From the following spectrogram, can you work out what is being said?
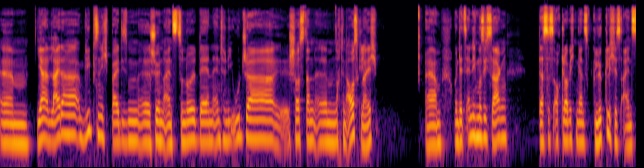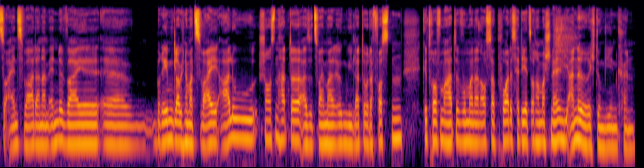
Ähm, ja, leider blieb es nicht bei diesem äh, schönen 1 zu 0, denn Anthony Uja äh, schoss dann ähm, noch den Ausgleich. Ähm, und letztendlich muss ich sagen, dass es auch, glaube ich, ein ganz glückliches 1 zu 1 war dann am Ende, weil äh, Bremen, glaube ich, nochmal zwei Alu-Chancen hatte, also zweimal irgendwie Latte oder Pfosten getroffen hatte, wo man dann auch Support, das hätte jetzt auch nochmal schnell in die andere Richtung gehen können.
